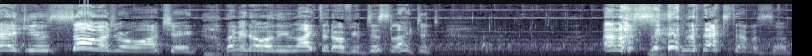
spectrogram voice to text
Thank you so much for watching. Let me know whether you liked it or if you disliked it. And I'll see you in the next episode.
